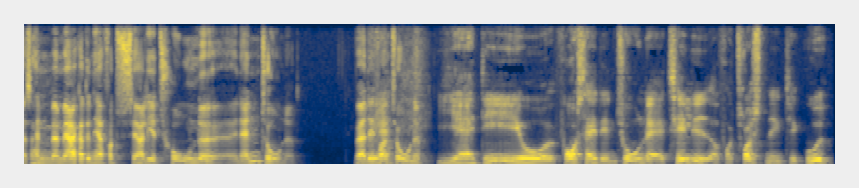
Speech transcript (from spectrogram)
Altså han, man mærker den her for særlige tone, en anden tone. Hvad er det Ja. for en tone? Ja, det er jo fortsat en tone af tillid og fortrøstning til Gud,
